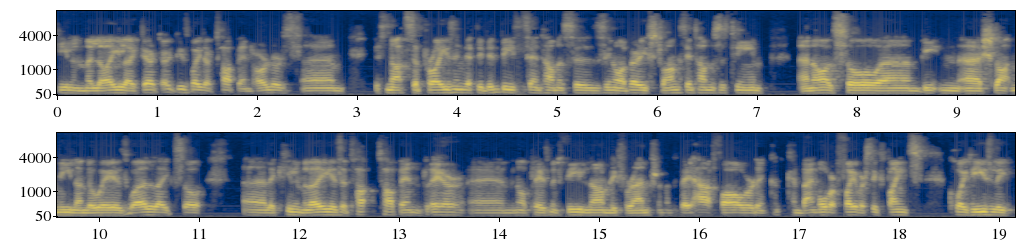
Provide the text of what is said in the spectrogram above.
Keelan Molloy. Like they're, they're, these boys are top end hurlers. Um, it's not surprising that they did beat St Thomas's, you know, a very strong St Thomas's team, and also um, beating uh, Slaughtneil on the way as well. Like so, uh, like Molloy is a top top end player. Um, you know, plays midfield normally for Antrim and play half forward and can, can bang over five or six points quite easily.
